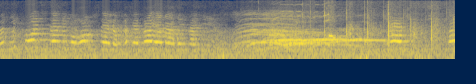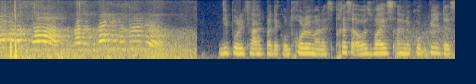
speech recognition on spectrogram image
Und die vollständige Umstellung auf erneuerbare Energien. Denn sauberes Gas ist eine dreckige Lüge. Die Polizei hat bei der Kontrolle meines Presseausweises eine Kopie des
